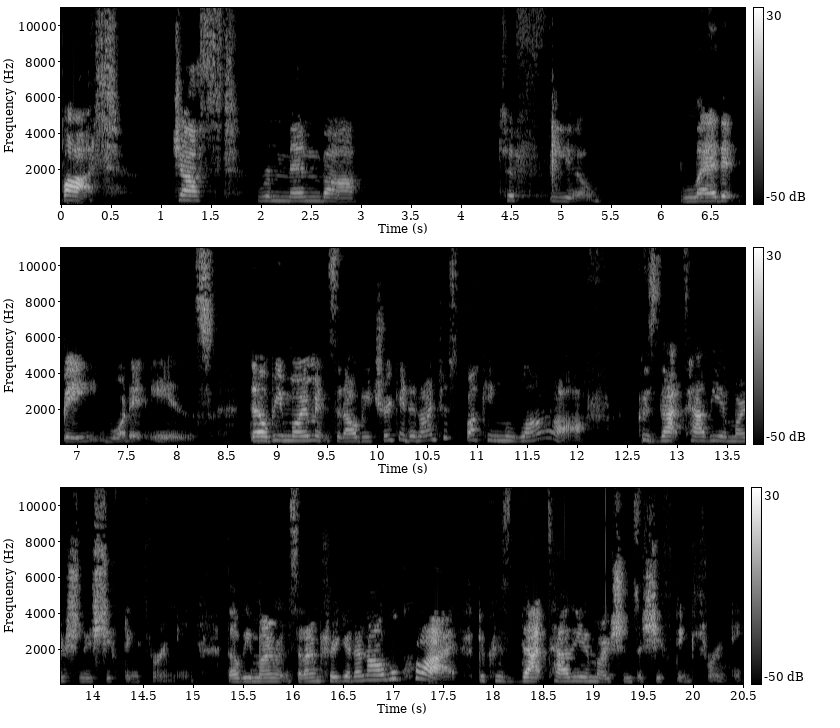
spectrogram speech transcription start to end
But just remember to feel let it be what it is. There'll be moments that I'll be triggered and I just fucking laugh because that's how the emotion is shifting through me. There'll be moments that I'm triggered and I will cry because that's how the emotions are shifting through me.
